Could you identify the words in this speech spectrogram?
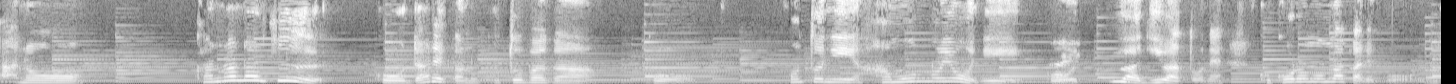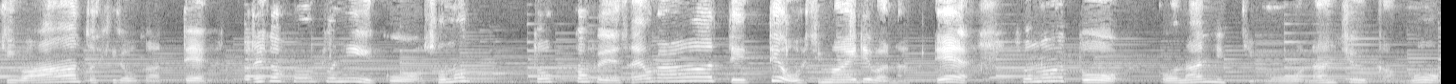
あの必ずこう誰かの言葉がこう本当に波紋のようにこう、はい。じわじわとね心の中でこうじわーっと広がってそれが本当にこうそのトークカフェさよならって言っておしまいではなくてその後こう何日も何週間も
